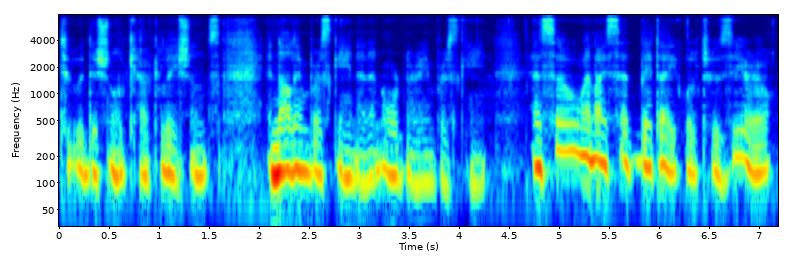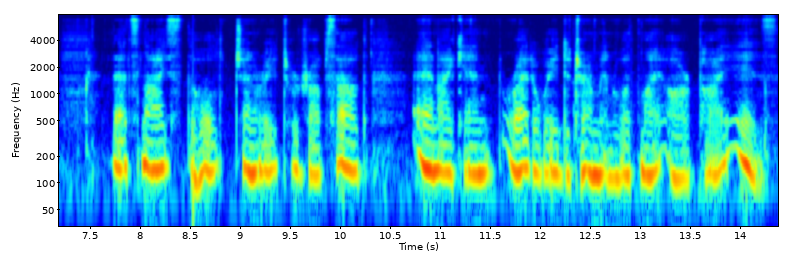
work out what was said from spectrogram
two additional calculations, a null inverse gain and an ordinary inverse gain. And so when I set beta equal to zero, that's nice, the whole generator drops out, and I can right away determine what my R pi is.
